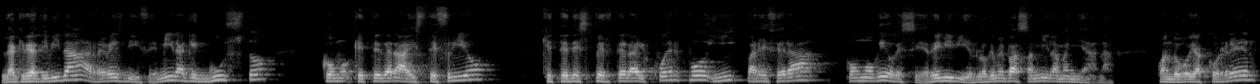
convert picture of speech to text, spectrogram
La creatividad al revés dice, mira qué gusto como que te dará este frío, que te despertará el cuerpo y parecerá como que yo que sé, revivir lo que me pasa a mí la mañana, cuando voy a correr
